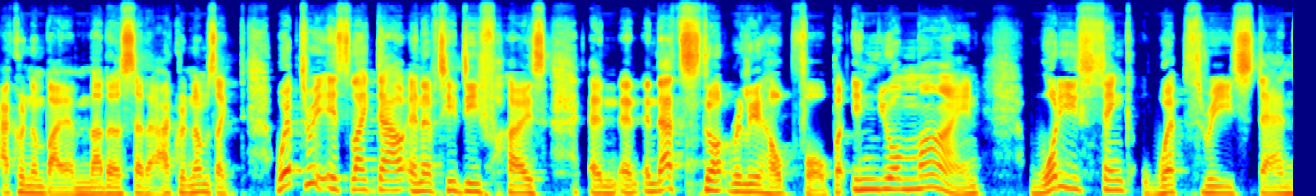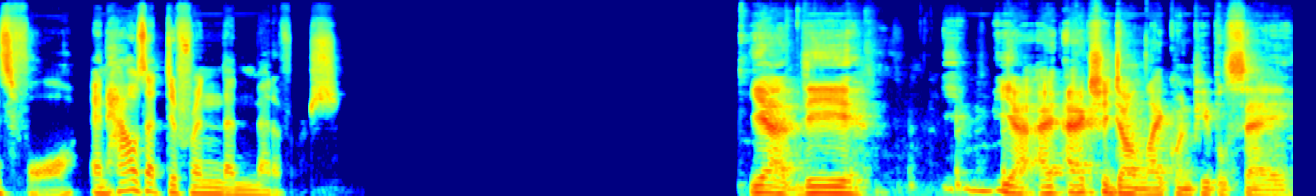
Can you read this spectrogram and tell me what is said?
acronym by another set of acronyms. Like Web3 is like DAO, NFT, DeFi's, and, and, and that's not really helpful. But in your mind, what do you think Web3 stands for? And how is that different than Metaverse? Yeah, the yeah, I, I, actually don't like when people say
